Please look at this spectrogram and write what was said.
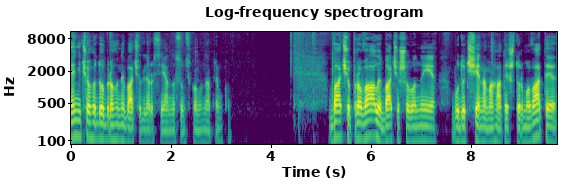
Я нічого доброго не бачу для росіян на Сумському напрямку. Бачу провали, бачу, що вони будуть ще намагатись штурмувати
